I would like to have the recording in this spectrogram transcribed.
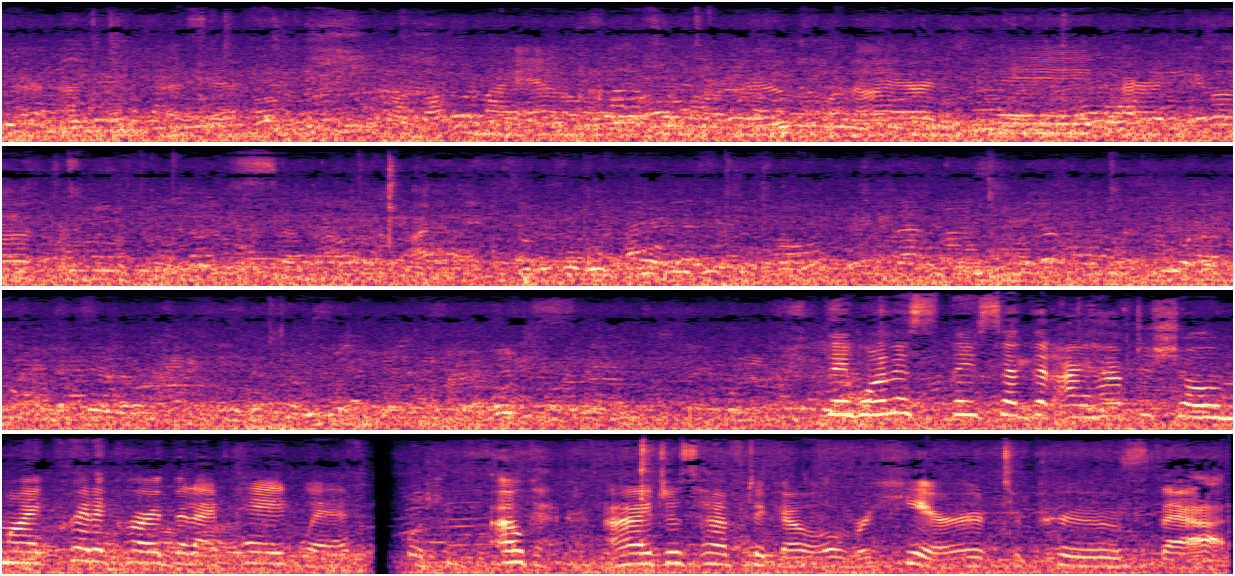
They're acting as if my animal is approved when I already paid, I already booked. So I They want to, they said that I have to show my credit card that I paid with. Okay, I just have to go over here to prove that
